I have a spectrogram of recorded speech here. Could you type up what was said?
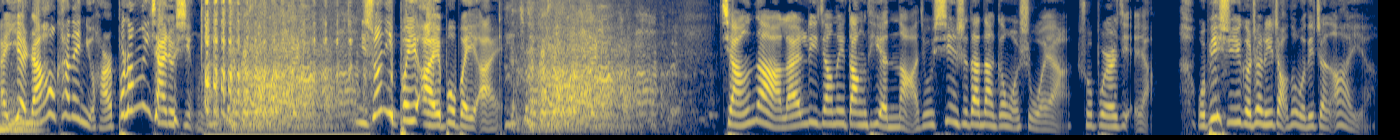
哎呀，然后看那女孩不楞一下就醒了。你说你悲哀不悲哀？强子来丽江那当天呐，就信誓旦旦跟我说呀：“说波儿姐呀，我必须搁这里找到我的真爱呀！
